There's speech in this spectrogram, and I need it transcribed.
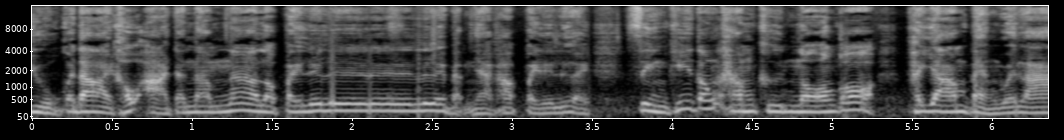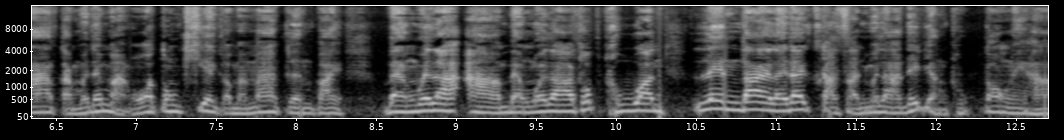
อยู่ก็ได้เขาอาจจะนำหน้าเราไปเรื่อยๆแบบนี้ครับไปเรื่อยๆ สิ่งที่ต้องทำคือน้องก็พยายามแบ่งเวลาแต่ไม่ได้หมายว่าต้องเครียดกับมันมากเกินไป แบ่งเวลาอ่านแบ่งเวลาทบทวนเล่นได้อะไรได้จัดสรรเวลาได้อย่างถูกต้องไงครับ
